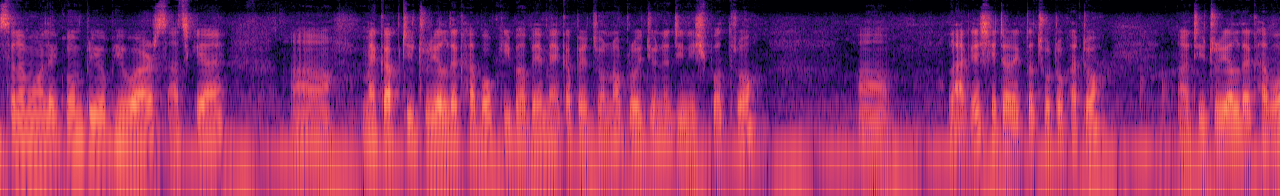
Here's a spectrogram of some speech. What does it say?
আসসালামু আলাইকুম, প্রিয় ভিউয়ার্স। আজকে মেকআপ টিউটোরিয়াল দেখাবো কীভাবে মেকআপের জন্য প্রয়োজনীয় জিনিসপত্র লাগে। সেটার একটা ছোটোখাটো টিউটোরিয়াল দেখাবো।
